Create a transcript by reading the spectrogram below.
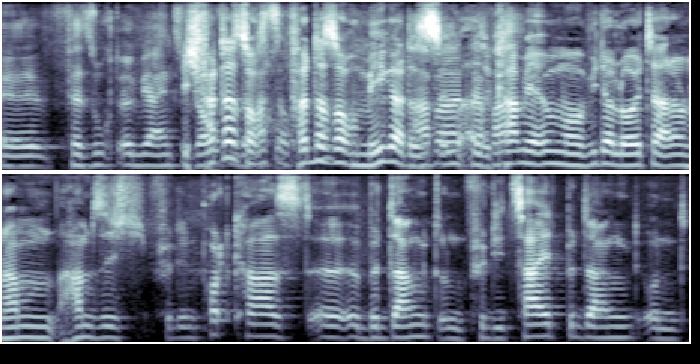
äh, versucht irgendwie einzusaugen. Ich fand das auch, auch fand das auch mega. Das immer, also da kamen ja immer mal wieder Leute an und haben, haben sich für den Podcast äh, bedankt und für die Zeit bedankt. Und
